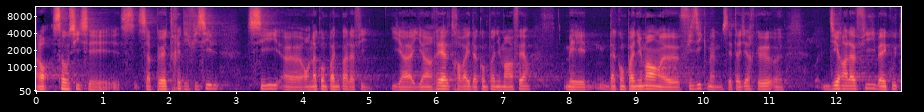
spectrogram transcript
Alors ça aussi, ça peut être très difficile si euh, on n'accompagne pas la fille. Il y, a, un réel travail d'accompagnement à faire, mais d'accompagnement euh, physique même. C'est-à-dire que dire à la fille, bah, écoute,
